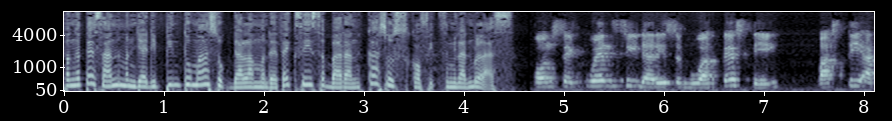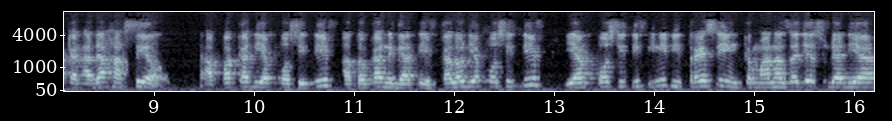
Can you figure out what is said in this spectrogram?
pengetesan menjadi pintu masuk dalam mendeteksi sebaran kasus COVID-19. Konsekuensi dari sebuah testing pasti akan ada hasil apakah dia positif ataukah negatif. Kalau dia positif, yang positif ini di tracing ke mana saja sudah dia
